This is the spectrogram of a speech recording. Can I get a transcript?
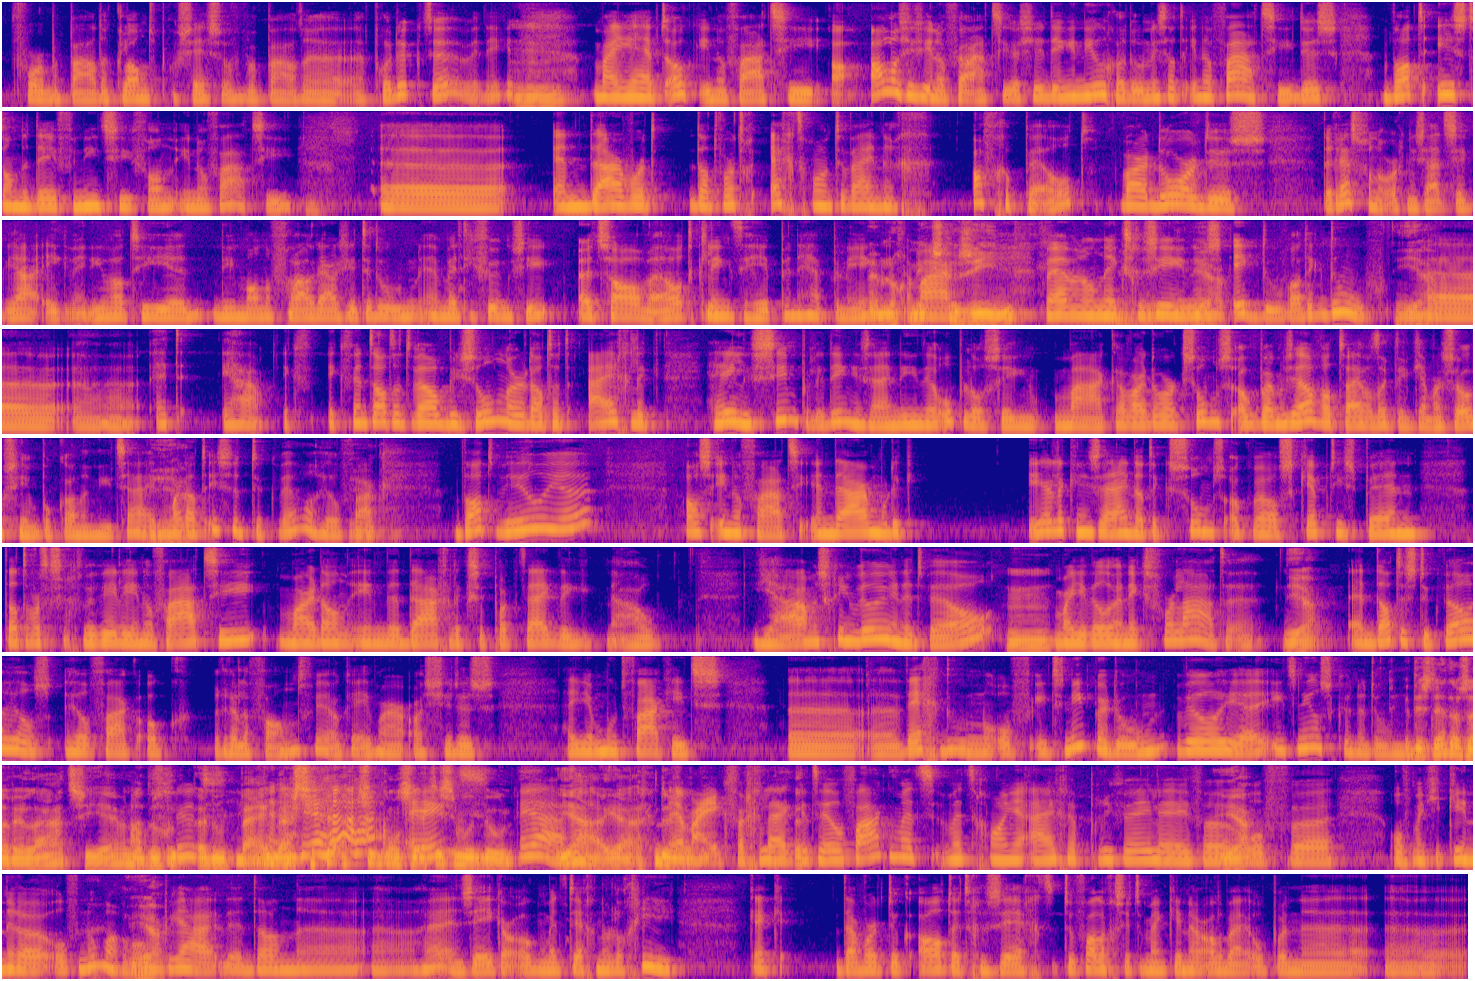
voor bepaalde klantprocessen of bepaalde eh, producten, weet ik het. Mhm. Maar je hebt ook innovatie. Alles is innovatie. Als je dingen nieuw gaat doen, is dat innovatie. Dus wat is dan de definitie van innovatie? Eh, en daar wordt, dat wordt echt gewoon te weinig afgepeld. Waardoor dus de rest van de organisatie zegt... ja, ik weet niet wat die, eh, die man of vrouw daar zit te doen... en met die functie. Het zal wel, het klinkt hip en happening. we hebben nog niks gezien. We hebben nog niks gezien, dus Ja. ik doe wat ik doe. Ja. Eh, eh, het, ja, ik, ik vind het altijd wel bijzonder dat het eigenlijk hele simpele dingen zijn die de oplossing maken. Waardoor ik soms ook bij mezelf wel twijfel. Dat ik denk, ja, maar zo simpel kan het niet zijn. Ja. Maar dat is het natuurlijk wel heel Ja. vaak. Wat wil je als innovatie? En daar moet ik eerlijk in zijn dat ik soms ook wel sceptisch ben. Dat wordt gezegd, we willen innovatie. Maar dan in de dagelijkse praktijk denk ik, nou ja, misschien wil je het wel. Mhm. Maar je wil er niks voor laten. Ja, En dat is natuurlijk wel heel, heel vaak ook relevant. Oké, maar als je dus... je moet vaak iets eh, eh, wegdoen of iets niet meer doen... wil je iets nieuws kunnen doen. het is net als een relatie, hè? Want het doet, het doet pijn als je, Ja, als je concessies eens. moet doen. Ja. Ja, ja. Nee, maar ik vergelijk het heel vaak met, met gewoon je eigen privéleven... Ja. Of, eh, of met je kinderen of noem maar op. Ja. Dan, en zeker ook met technologie. Kijk, daar wordt natuurlijk altijd gezegd... Toevallig zitten mijn kinderen allebei op, een,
